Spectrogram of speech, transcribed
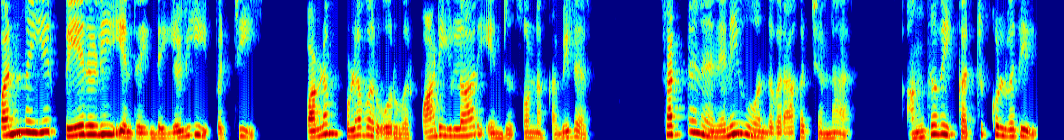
பன்மையிர் பேரழி என்ற இந்த எளியை பற்றி பழம் புலவர் ஒருவர் பாடியுள்ளார் என்று சொன்ன கபிலர் சட்டென நினைவு வந்தவராகச் சொன்னார் அங்கவை கற்றுக்கொள்வதில்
